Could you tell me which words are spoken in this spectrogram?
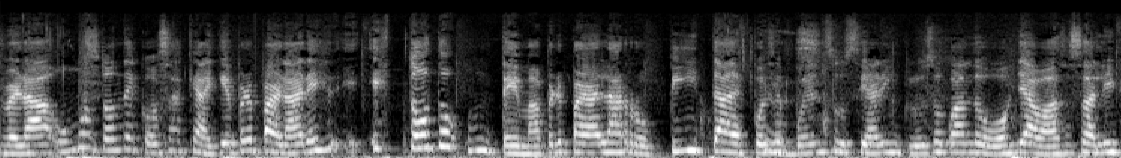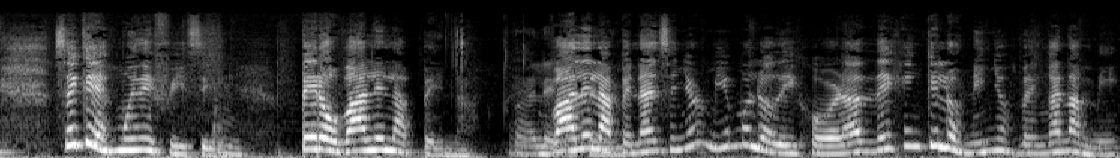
¿verdad? Un montón de cosas que hay que preparar. Es, es todo un tema. Preparar la ropita, después se puede ensuciar incluso cuando vos ya vas a salir. Sé que es muy difícil, pero vale la pena. Vale, vale la pena. El Señor mismo lo dijo, ¿verdad? Dejen que los niños vengan a mí.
